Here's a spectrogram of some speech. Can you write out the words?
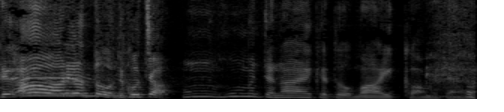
あ、ありがとう。で、こっちは、うん、褒めてないけど、まあいいか、みたいな。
